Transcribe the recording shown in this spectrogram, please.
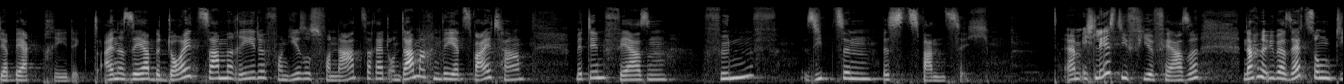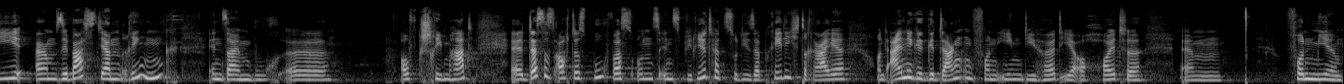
der Bergpredigt, eine sehr bedeutsame Rede von Jesus von Nazareth. Und da machen wir jetzt weiter mit den Versen 5, 17 bis 20. Ähm, ich lese die vier Verse nach einer Übersetzung, die ähm, Sebastian Rink in seinem Buch äh, aufgeschrieben hat. Äh, das ist auch das Buch, was uns inspiriert hat zu dieser Predigtreihe. Und einige Gedanken von ihm, die hört ihr auch heute ähm, von mir.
